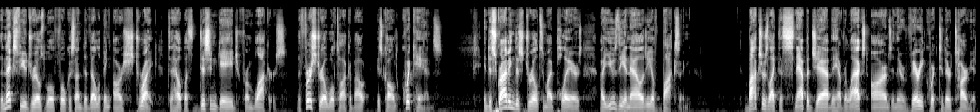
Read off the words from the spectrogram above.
The next few drills will focus on developing our strike to help us disengage from blockers. The first drill we'll talk about is called quick hands. In describing this drill to my players, I use the analogy of boxing. Boxers like to snap a jab, they have relaxed arms, and they're very quick to their target.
